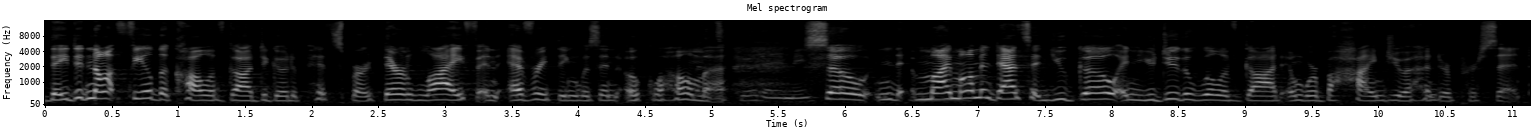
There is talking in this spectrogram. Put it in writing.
They did not feel the call of God to go to Pittsburgh. Their life and everything was in Oklahoma. Good. So n- my mom and dad said, "You go and you do the will of God, and we're behind you 100%."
